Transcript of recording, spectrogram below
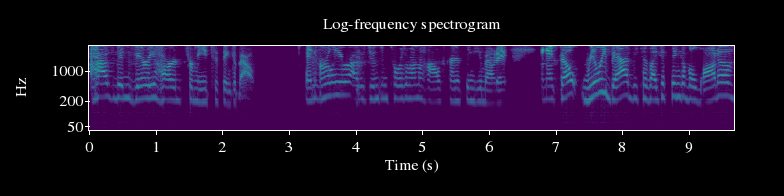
has been very hard for me to think about. And Mhm. earlier, I was doing some tours around the house, kind of thinking about it. And I felt really bad because I could think of a lot of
